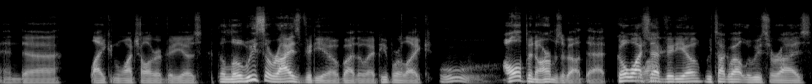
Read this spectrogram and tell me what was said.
and uh, like and watch all of our videos. The Luis Arraez video, by the way, people are like Ooh, all up in arms about that. Go watch Why? that video. We talk about Luis Arraez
